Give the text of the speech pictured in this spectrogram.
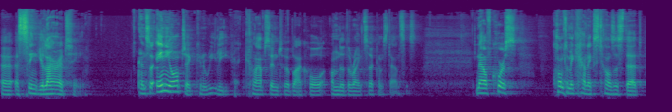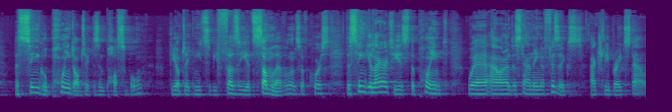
uh, a singularity. And so any object can really collapse into a black hole under the right circumstances. Now, of course, quantum mechanics tells us that a single point object is impossible. The object needs to be fuzzy at some level. And so, of course, the singularity is the point where our understanding of physics actually breaks down.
